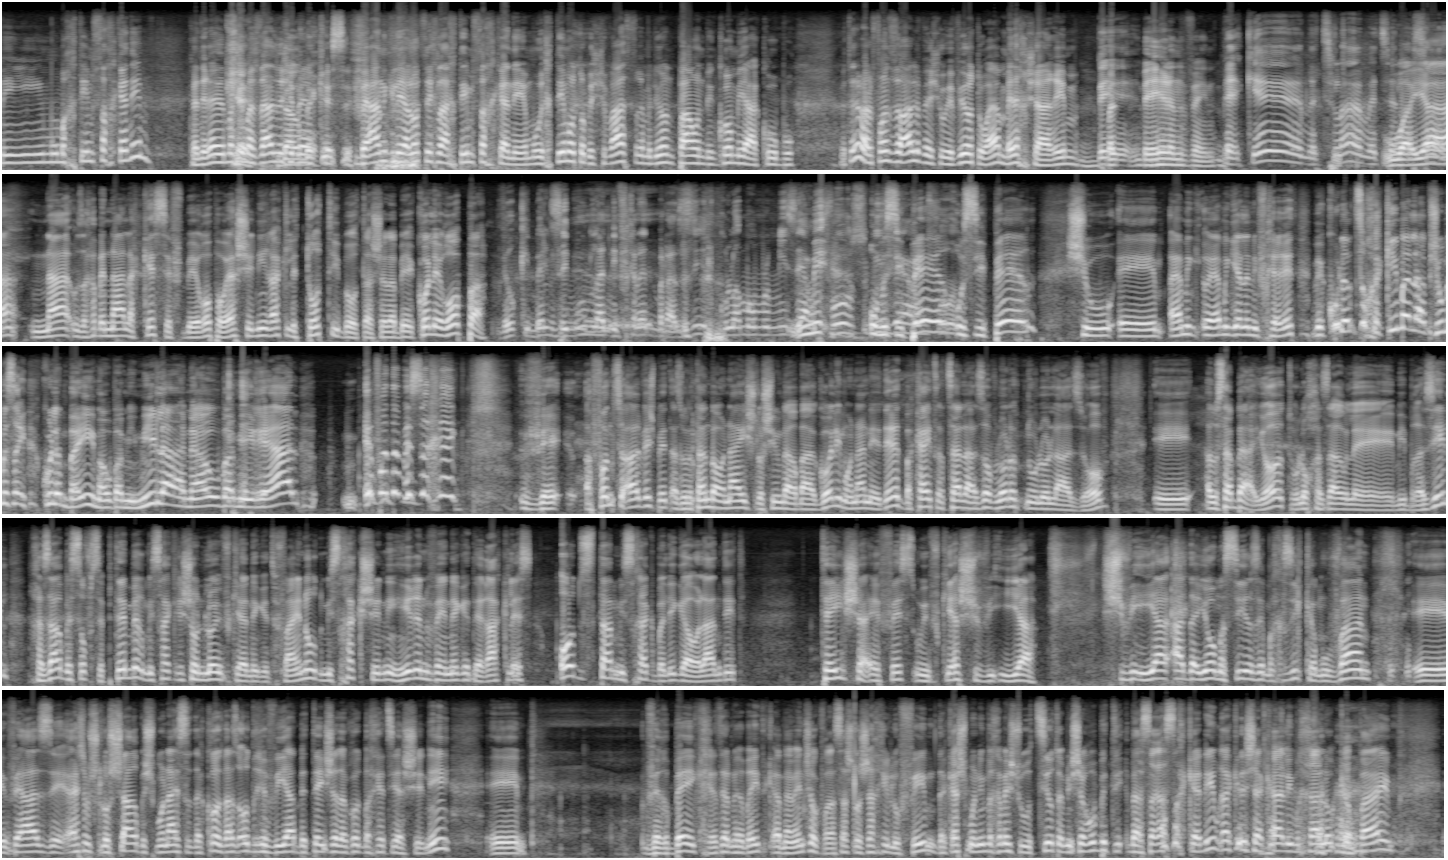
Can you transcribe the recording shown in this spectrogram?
הוא מחתים שחקנים. כנראה מה כן, שמזל זה. שבאנגליה לא צריך להחתים שחקנים, הוא החתים אותו ב-17 מיליון פאונד במקום יעקובו. ואתה יודע, אלפונזו אלווה, שהוא הביא אותו, הוא היה מלך שערים ב- בהרן ויין. כן, אצלם, אצל הוא היה, הסוף. הוא זכה בנעל הכסף באירופה, הוא היה שני רק לטוטי באותה שנה, בכל אירופה. והוא קיבל זימון לנבחרת ברזיל, כולם אומרים מי זה אלפוס, הוא סיפר. הוא סיפר שהוא אה, היה מגיע לנבחרת, וכולם צוחקים עליו שהוא משחק, כולם באים, ההוא בא ממילאן, ההוא בא מריאל, איפה אתה משחק? ואפונסו אלבש, אז הוא נתן בעונה ההיא 34 גולים, עונה נהדרת, בקיץ רצה לעזוב, לא נתנו לו לעזוב, אה, אז הוא עשה בעיות, הוא לא חזר מברזיל, חזר בסוף ספטמבר, משחק ראשון לא הבקיע נגד פיינורד, משחק שני הירנווי נגד הרקלס, עוד סתם משחק בליגה ההולנדית, 9-0, הוא הבקיע שביעייה. שביעייה עד היום, השיא הזה מחזיק כמובן, אה, ואז אה, היה שם שלושה ב-18 דקות, ואז עוד רביעייה בתשע דקות בחצי השני. ורבייק, חרטן ורבייק, המאמן שלו כבר עשה שלושה חילופים, דקה 85 הוא הוציא אותם, נשארו בת- בעשרה שחקנים רק כדי שהקהל ימחא לו כפיים.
